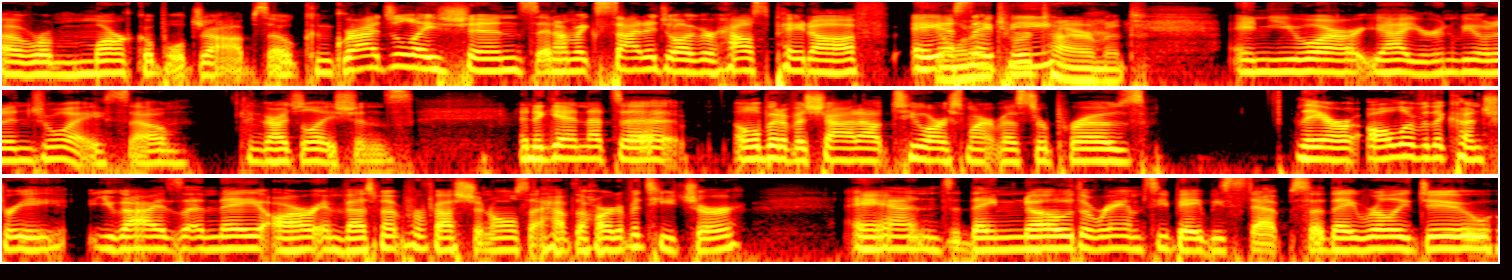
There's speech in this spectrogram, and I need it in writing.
a remarkable job so congratulations and i'm excited you'll have your house paid off Going into asap retirement. and you are yeah you're going to be able to enjoy so congratulations and again that's a, a little bit of a shout out to our smartvestor pros they are all over the country you guys and they are investment professionals that have the heart of a teacher and they know the ramsey baby steps so they really do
